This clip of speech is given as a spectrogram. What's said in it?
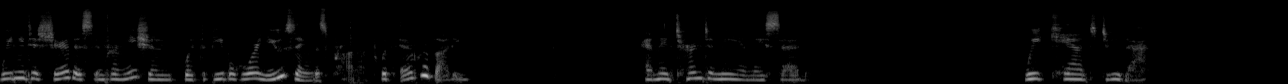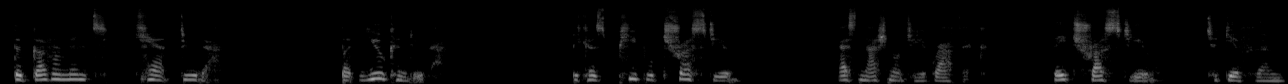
we need to share this information with the people who are using this product, with everybody. And they turned to me and they said, We can't do that. The government can't do that. But you can do that. because people trust you as National Geographic. They trust you to give them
